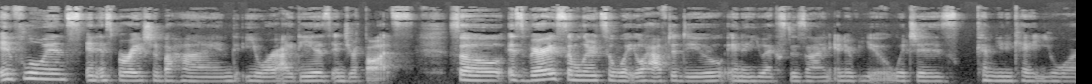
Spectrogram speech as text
influence and inspiration behind your ideas and your thoughts. So it's very similar to what you'll have to do in a UX design interview, which is communicate your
